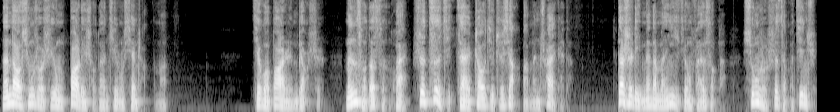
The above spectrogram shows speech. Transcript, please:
难道凶手是用暴力手段进入现场的吗？结果报案人表示，门锁的损坏是自己在着急之下把门踹开的，但是里面的门已经反锁了。凶手是怎么进去，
